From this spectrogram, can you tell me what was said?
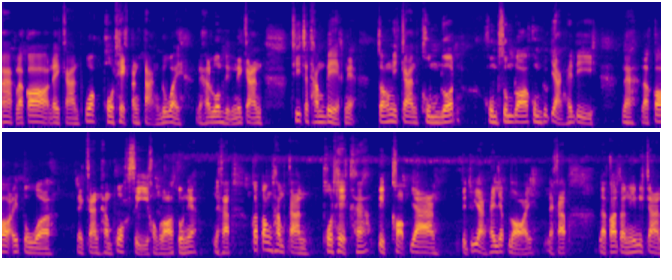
มากแล้วก็ในการพวกโปรเทคต่างๆ ด้วยนะฮะรวมถึงในการที่จะทำเบรกเนี่ยต้องมีการคุมรถคุมซุ้มล้อคุมทุกอย่างให้ดีนะแล้วก็ไอตัวในการทำพวกสีของล้อตัวเนี้ย นะครับ ก็ต้องทำการโปรเทคฮะปิดขอบยาง ปิดทุกอย่างให้เรียบร้อยนะครับ แล้วก็ตอนนี้มีการ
